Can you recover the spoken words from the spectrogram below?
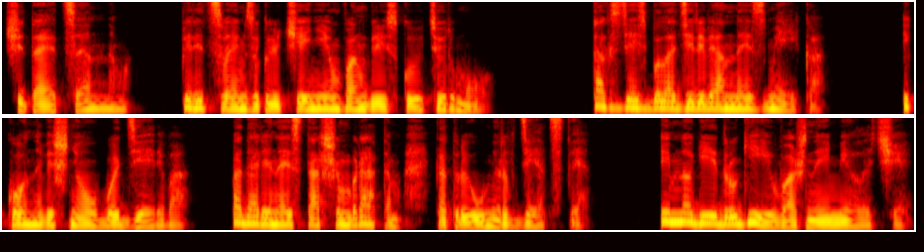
считая ценным, перед своим заключением в английскую тюрьму. Так здесь была деревянная змейка, икона вишневого дерева, подаренная старшим братом, который умер в детстве, и многие другие важные мелочи.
